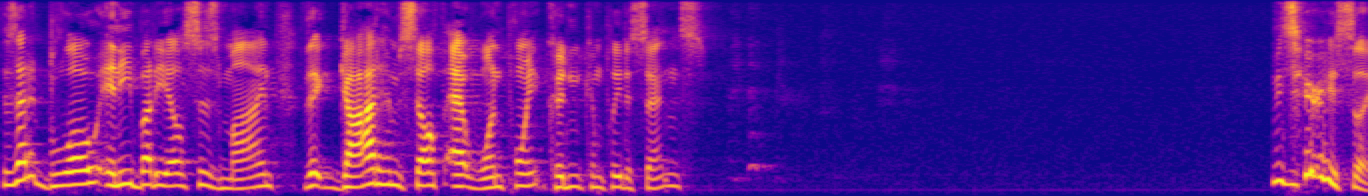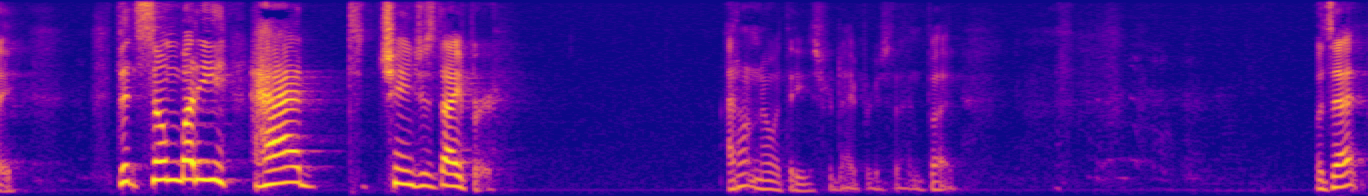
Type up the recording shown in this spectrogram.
Does that blow anybody else's mind that God himself at one point couldn't complete a sentence? I mean, seriously. That somebody had to change his diaper. I don't know what they use for diapers then, but. What's that?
